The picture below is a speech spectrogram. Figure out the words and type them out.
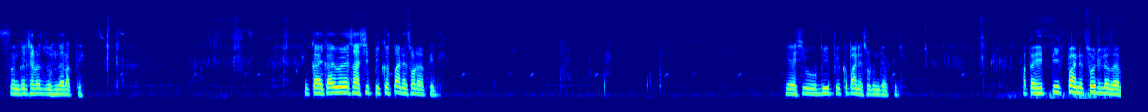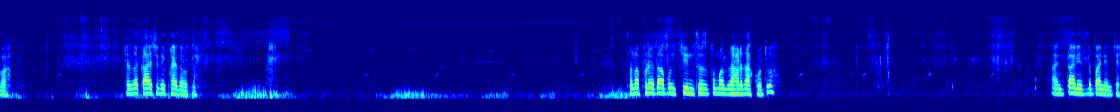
संघर्षाला झुंजा लागते काय काय वेळेस अशी पिकच पाण्यात सोडावी लागते ती ही अशी उभी पिकं पाण्यात सोडून द्यावी लागते आता ही पीक पाण्यात सोडलेलं जाय बा. ह्याचा काय सुद्धा फायदा होत नाही. चला पुढे आता आपण चिंचचं तुम्हाला झाड दाखवतो. आणि तालीतलं पाणी आमच्या.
